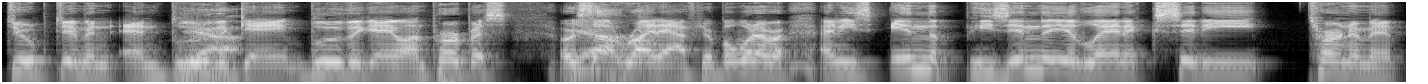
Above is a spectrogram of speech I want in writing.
duped him and, and blew Yeah. the game blew the game on purpose or it's Yeah. not right after but whatever and he's in the he's in the Atlantic City tournament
